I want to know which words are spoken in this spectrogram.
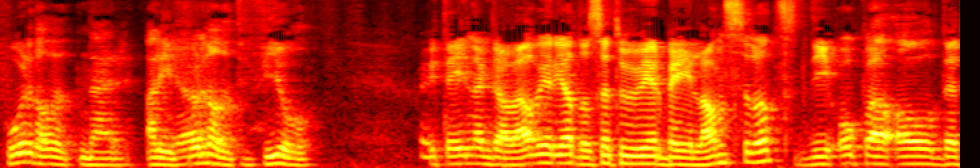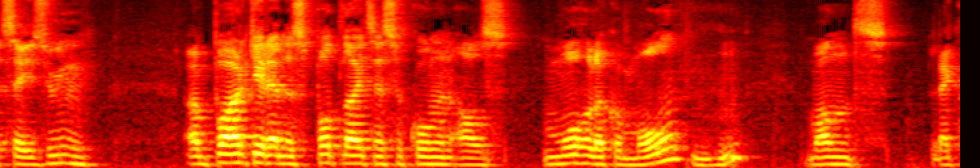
voordat het, naar, allee, Ja. voordat het viel. Uiteindelijk dan wel weer, ja, dan zitten we weer bij Lancelot. Die ook wel al dit seizoen een paar keer in de spotlights is gekomen als mogelijke mol. Mhm. Want, like,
